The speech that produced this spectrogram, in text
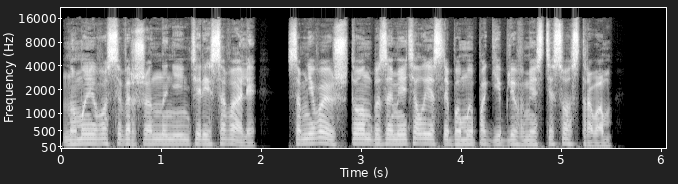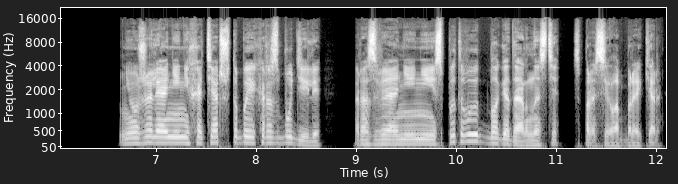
но мы его совершенно не интересовали». Сомневаюсь, что он бы заметил, если бы мы погибли вместе с островом. Неужели они не хотят, чтобы их разбудили? Разве они не испытывают благодарности? спросила Брекер.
